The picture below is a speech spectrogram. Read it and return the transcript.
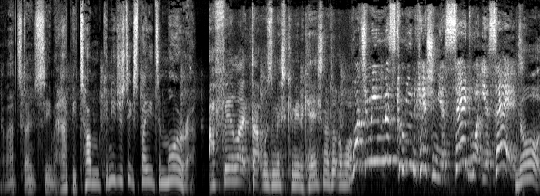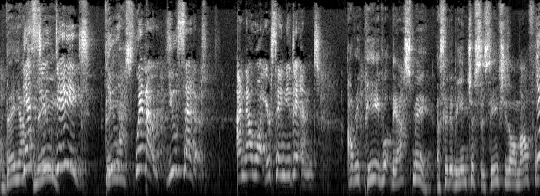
The lads don't seem happy. Tom, can you just explain it to Maura? I feel like that was miscommunication. I don't know what. What do you mean miscommunication? You said what you said. No, they asked Yes, me. you did. They you, asked- Wait now, you said it. And now what, you're saying you didn't? I repeated what they asked me. I said it'd be interesting to see if she's all mouth. Yeah,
